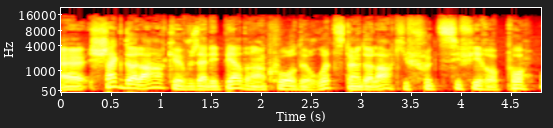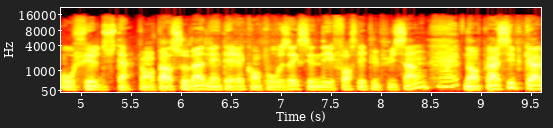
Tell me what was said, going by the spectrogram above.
Euh, chaque dollar que vous allez perdre en cours de route, c'est un dollar qui fructifiera pas au fil du temps. on parle souvent de l'intérêt composé, que c'est une des forces les plus puissantes. Donc, principe, quand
